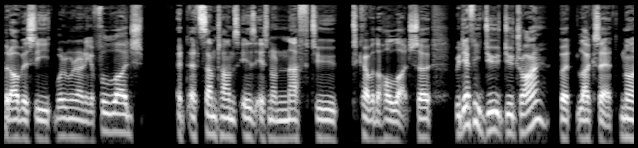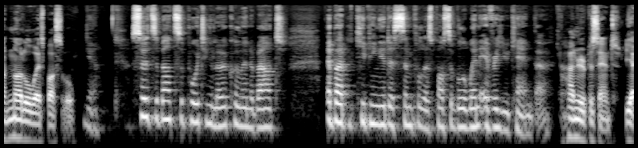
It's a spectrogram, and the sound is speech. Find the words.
but obviously when we're running a full lodge, it, it, sometimes is is not enough to to cover the whole lodge. So we definitely do do try, but like I said, not not always possible. Yeah. So it's about supporting local and about about keeping it as simple as possible whenever you can, though. Hundred percent. Yeah.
